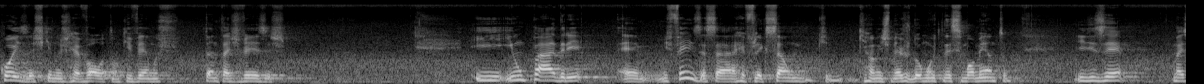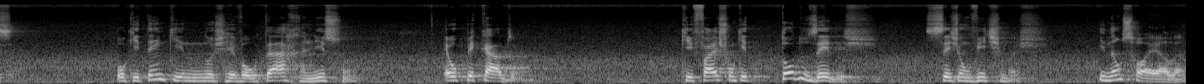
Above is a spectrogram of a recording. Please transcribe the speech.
coisas que nos revoltam, que vemos tantas vezes. E, e um padre é, me fez essa reflexão, que, que realmente me ajudou muito nesse momento, de dizer: mas o que tem que nos revoltar nisso é o pecado que faz com que todos eles sejam vítimas e não só ela.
